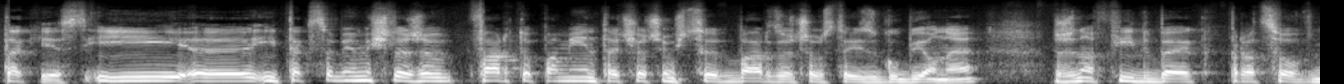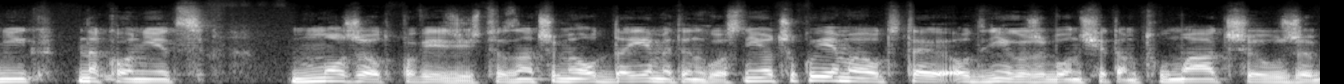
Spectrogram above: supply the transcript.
Tak jest. I, e, I tak sobie myślę, że warto pamiętać o czymś, co bardzo często jest zgubione, że na feedback pracownik na koniec może odpowiedzieć. To znaczy, my oddajemy ten głos. Nie oczekujemy od, te, od niego, żeby on się tam tłumaczył, że,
